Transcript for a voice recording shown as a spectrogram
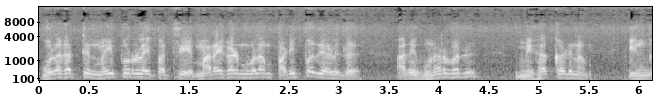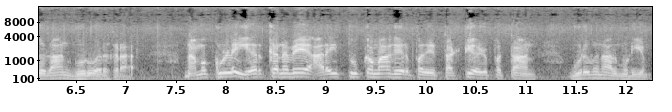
உலகத்தின் மெய்ப்பொருளை பற்றி மறைகள் மூலம் படிப்பது எளிது அதை உணர்வது மிக கடினம். இங்குதான் குரு வருகிறார். நமக்குள்ளே ஏற்கனவே அரை தூக்கமாக இருப்பதை தட்டி எழுப்பத்தான் குருவினால் முடியும்.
